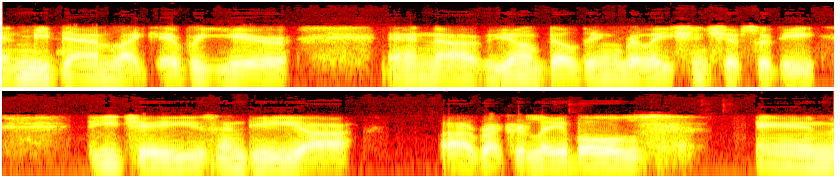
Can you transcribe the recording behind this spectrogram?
in MIDEM like every year, and uh, you know, building relationships with the DJs and the uh, uh, record labels, and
